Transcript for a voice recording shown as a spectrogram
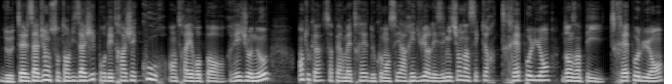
De tels avions sont envisagés pour des trajets courts entre aéroports régionaux. En tout cas, ça permettrait de commencer à réduire les émissions d'un secteur très polluant dans un pays très polluant.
